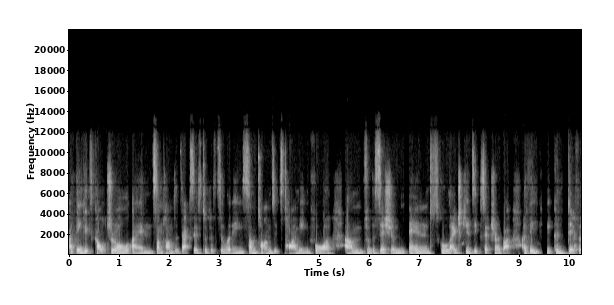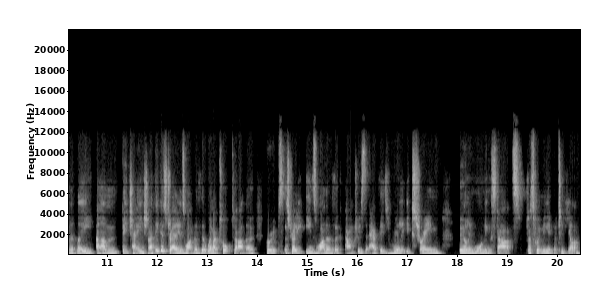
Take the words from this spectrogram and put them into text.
I think it's cultural, and sometimes it's access to facilities, sometimes it's timing for um, for the session and school age kids, etc. But I think it can definitely um, be changed. And I think Australia is one of the. When I talk to other groups, Australia is one of the countries that have these really extreme early morning starts for swimming in particular.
